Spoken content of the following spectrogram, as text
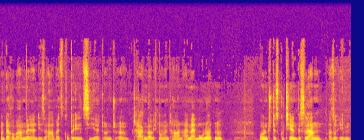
Und darüber haben wir dann diese Arbeitsgruppe initiiert und äh, tagen, glaube ich, momentan einmal im Monat, ne? Und diskutieren bislang, also eben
